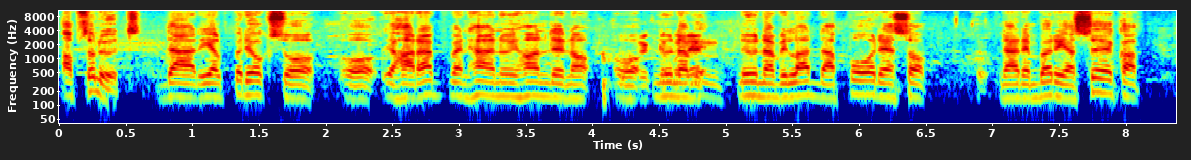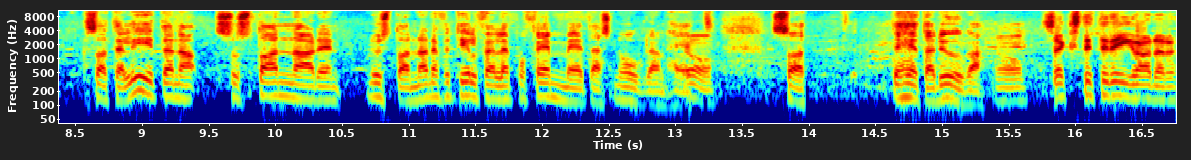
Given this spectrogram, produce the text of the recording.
Absolut, där hjälper det också. Och jag har appen här nu i handen och, och nu, när vi, nu när vi laddar på den så när den börjar söka satelliterna så stannar den, nu stannar den för tillfället på fem meters noggrannhet. Ja. Så att det heter duga. Ja. 63 grader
